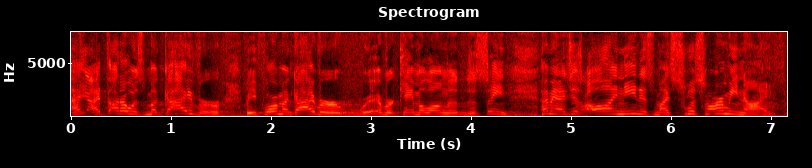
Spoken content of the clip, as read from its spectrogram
I, I thought I was MacGyver before MacGyver ever came along the, the scene. I mean, I just, all I need is my Swiss Army knife.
